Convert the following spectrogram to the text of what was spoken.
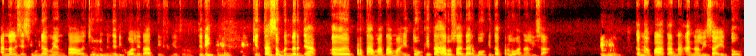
Analisis fundamental itu menjadi kualitatif gitu loh. Jadi kita sebenarnya eh, pertama-tama itu kita harus sadar bahwa kita perlu analisa. Hmm. Kenapa? Karena analisa itu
